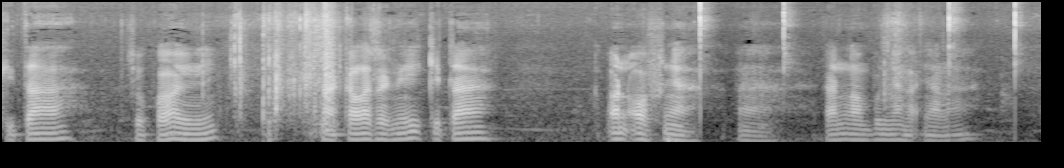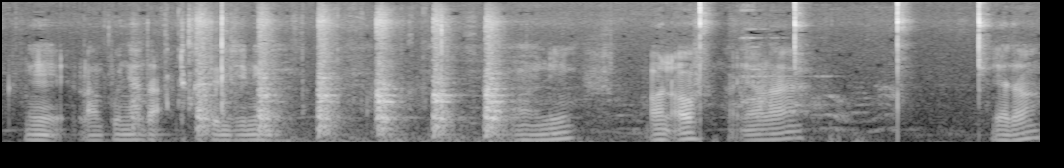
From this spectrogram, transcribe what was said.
kita coba ini saklar ini kita on off-nya. Nah, kan lampunya nggak nyala. Nih lampunya tak deketin sini. Nah, ini on off nggak nyala. Ya toh?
